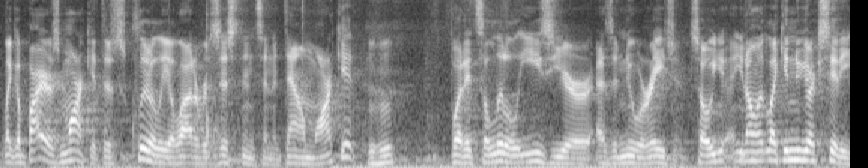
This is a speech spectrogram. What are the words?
Like a buyer's market, there's clearly a lot of resistance in a down market, Mm-hmm. But it's a little easier as a newer agent. So you, you know, like in New York City,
